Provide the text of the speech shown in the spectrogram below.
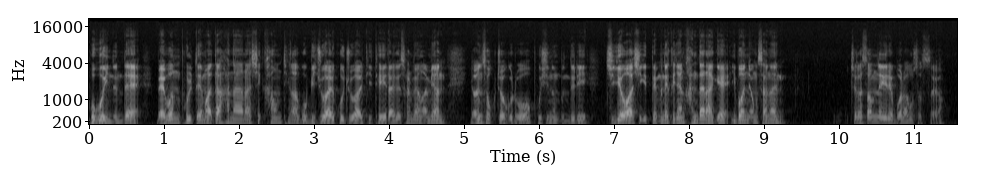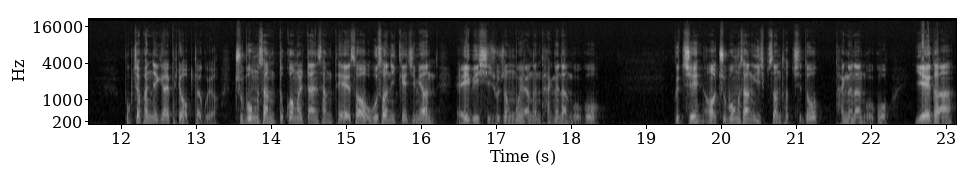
보고 있는데 매번 볼 때마다 하나하나씩 카운팅하고 미주알, 고주알, 디테일하게 설명하면 연속적으로 보시는 분들이 지겨워하시기 때문에 그냥 간단하게 이번 영상은 제가 썸네일에 뭐라고 썼어요? 복잡한 얘기할 필요 없다고요. 주봉상 뚜껑을 딴 상태에서 5선이 깨지면 ABC 조정 모양은 당연한 거고 그치? 어, 주봉상 20선 터치도 당연한 거고 얘가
